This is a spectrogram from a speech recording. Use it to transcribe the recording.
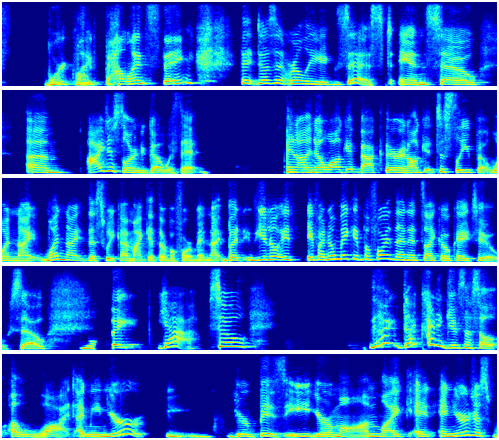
work life balance thing that doesn't really exist. And so um, I just learned to go with it. And I know I'll get back there and I'll get to sleep at one night. One night this week, I might get there before midnight. But you know, if if I don't make it before then, it's like okay too. So, yeah. but yeah, so that that kind of gives us a, a lot. I mean, you're you're busy, you're a mom, like, and, and you're just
